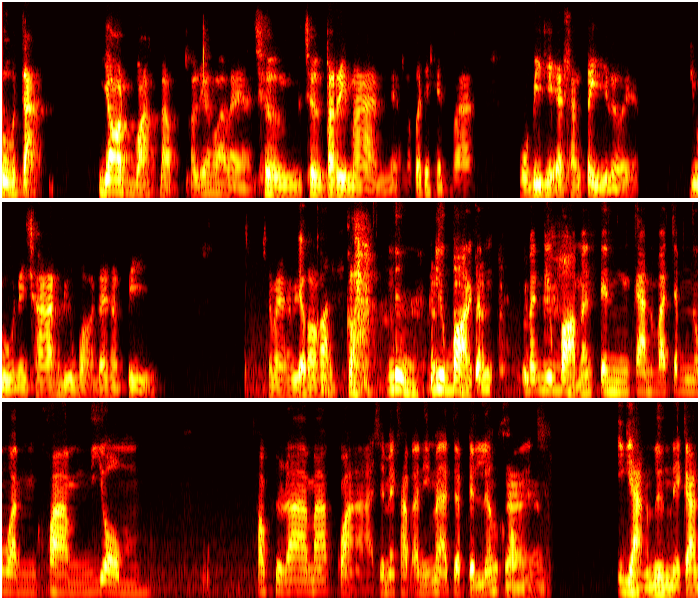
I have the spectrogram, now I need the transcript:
ดูจากยอดวัดแบบเขาเรียกว่าอะไรอะเชิงเชิงปริมาณเนี่ยเราก็จะเห็นว่าโอ้ BTS ทั้งปีเลย อยู่ในชาร์ตบิลบอร์ดได้ทั้งปี ใช่ไหมครับเดี๋ยพี่ป้องก่อนก็หนึ่งบิลบอร์ดก็มันบิลบอร์ดมันเป็นการวัดจำนวนความนิยม popular มากกว่าใช่ไหมครับ อันนี้มันอาจจะเป็นเรื่องขใช่ครับอีกอย่างหนึ่งในการ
